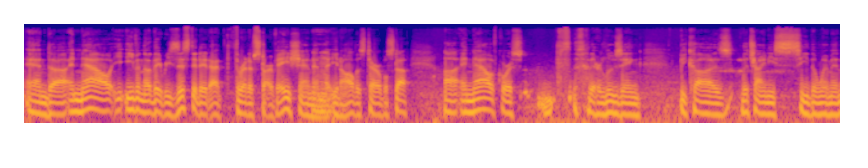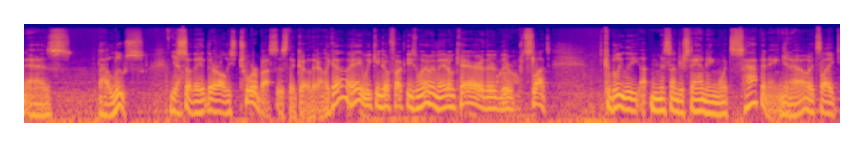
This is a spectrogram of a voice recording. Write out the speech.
And uh, and now, even though they resisted it at threat of starvation and Mm-hmm. you know all this terrible stuff, uh, and now, of course, they're losing because the Chinese see the women as uh, loose. Yeah. So they, there are all these tour buses that go there, I'm like, oh, hey, we can go fuck these women. They don't care. They're they're sluts. Completely uh, misunderstanding what's happening. You know, it's like,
